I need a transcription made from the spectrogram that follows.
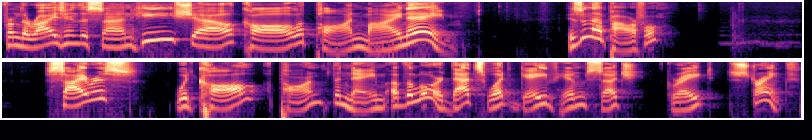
from the rising of the sun, he shall call upon my name. Isn't that powerful? Cyrus would call upon the name of the Lord. That's what gave him such great strength.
